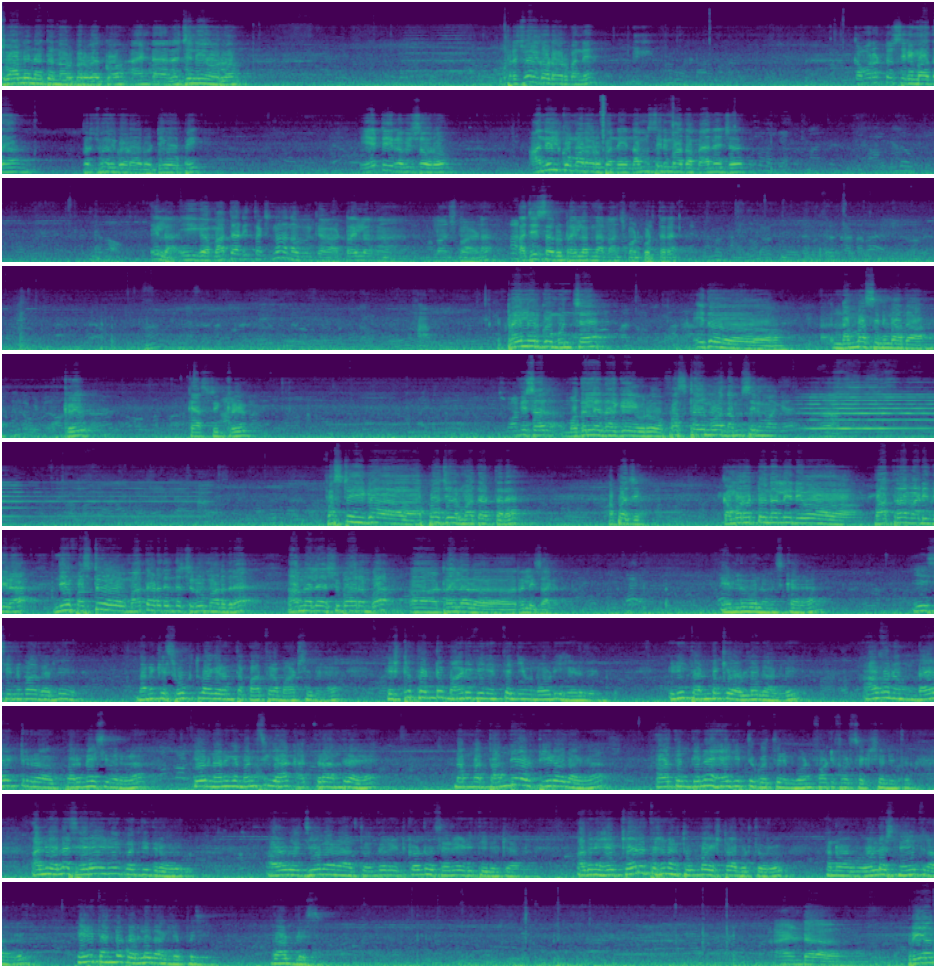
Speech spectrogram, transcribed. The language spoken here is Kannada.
ಸ್ವಾಮಿನಾಥನ್ ಅವ್ರು ಬರಬೇಕು ಅಂಡ್ ರಜನಿ ಅವರು. ಪ್ರಜ್ವಲ್ ಗೌಡ ಅವರು ಬನ್ನಿ. ಕಮರಟ್ಟು ಸಿನಿಮಾದ ಪ್ರಜ್ವಲ್ ಗೌಡ ಅವರು T O P A T Ravish ಅವರು. ಅನಿಲ್ ಕುಮಾರ್ ಅವರು ಬನ್ನಿ ನಮ್ಮ ಸಿನಿಮಾದ ಮ್ಯಾನೇಜರ್. ಇಲ್ಲ, ಈಗ ಮಾತಾಡಿದ ತಕ್ಷಣ ನಾವು ಈಗ ಟ್ರೈಲರ್ನ ಲಾಂಚ್ ಮಾಡೋಣ. ಅಜಯ್ ಸರ್ ಟ್ರೈಲರ್ನ ಲಾಂಚ್ ಮಾಡ್ಕೊಡ್ತಾರೆ. ಟ್ರೈಲರ್ಗೂ ಮುಂಚೆ ಇದು ನಮ್ಮ ಸಿನಿಮಾದ crew casting crew Swamy sir, ಮೊದಲನೇದಾಗಿ ಇವರು ಫಸ್ಟ್ ಟೈಮ್ ನಮ್ಮ ಸಿನಿಮಾಗೆ. ಫಸ್ಟ್ ಈಗ ಅಪ್ಪಾಜಿ ಅವ್ರು ಮಾತಾಡ್ತಾರೆ. ಅಪ್ಪಾಜಿ ಕಮರೊಟ್ಟಿನಲ್ಲಿ ನೀವು ಪಾತ್ರ ಮಾಡಿದ್ದೀರಾ? ನೀವು ಫಸ್ಟ್ ಮಾತಾಡೋದ್ರಿಂದ ಶುರು ಮಾಡಿದ್ರೆ ಆಮೇಲೆ ಶುಭಾರಂಭ ಟ್ರೈಲರ್ ರಿಲೀಸ್ ಆಗುತ್ತೆ. ಎಲ್ರಿಗೂ ನಮಸ್ಕಾರ. ಈ ಸಿನಿಮಾದಲ್ಲಿ ನನಗೆ ಸೂಕ್ತವಾಗಿರೋಂಥ ಪಾತ್ರ ಮಾಡಿಸಿದರೆ ಎಷ್ಟು ಪಟ್ಟು ಮಾಡಿದ್ದೀನಿ ಅಂತ ನೀವು ನೋಡಿ ಹೇಳಬೇಕು. ಇಡೀ ತಂಡಕ್ಕೆ ಒಳ್ಳೇದಾಗಲಿ ಆಗ ನಮ್ಮ ಡೈರೆಕ್ಟರ್ ಪರಮೇಶ್ ಇದಾರಲ್ಲ ಇವ್ರು ನನಗೆ ಮನಸ್ಸಿಗೆ ಯಾಕೆ ಹತ್ತಿರ ಅಂದರೆ ನಮ್ಮ ತಂದೆಯವರು ತೀರೋದಾಗ ಅವತ್ತಿನ ದಿನ ಹೇಗಿತ್ತು ಗೊತ್ತು ನಿಮ್ಗೆ? ಒನ್ ಫಾರ್ಟಿ ಫೋರ್ ಸೆಕ್ಷನ್ ಇತ್ತು. ಅಲ್ಲಿ ಎಲ್ಲ ಸೆರೆ ಹಿಡಿಯಕ್ಕೆ ಬಂದಿದ್ರು ಅವರು. ಅವರು ಜೀವನ ತೊಂದರೆ ಇಟ್ಕೊಂಡು ಸೆರೆ ಹಿಡಿತಿದ್ರು ಕ್ಯಾಮ್ರಾ ಅದನ್ನು ಹೇಗೆ ಕೇಳಿದ ತಕ್ಷಣ ನಂಗೆ ತುಂಬ ಇಷ್ಟ ಆಗ್ಬಿಡ್ತವ್ರು ನನ್ನ ಒಳ್ಳೆ ಸ್ನೇಹಿತರಾದರು. ಇಡೀ ತಂಡಕ್ಕೆ ಒಳ್ಳೇದಾಗಲಿ ಅಪ್ಪಾಜಿ. God bless and Priyank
